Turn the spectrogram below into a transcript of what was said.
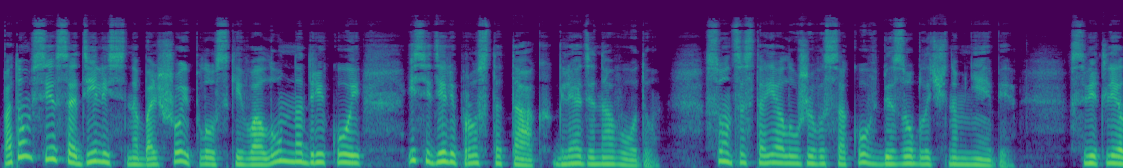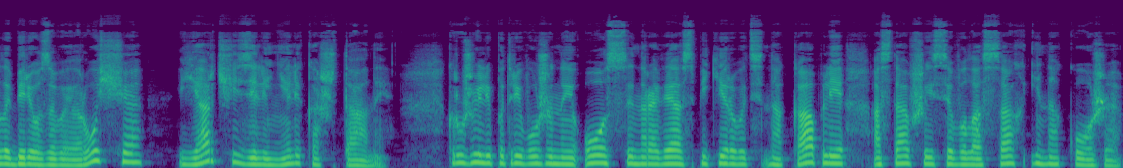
Потом все садились на большой плоский валун над рекой и сидели просто так, глядя на воду. Солнце стояло уже высоко в безоблачном небе. Светлела березовая роща, ярче зеленели каштаны. Кружили потревоженные осы, норовя спикировать на капли, оставшиеся в волосах и на коже.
